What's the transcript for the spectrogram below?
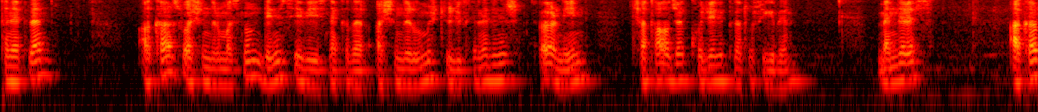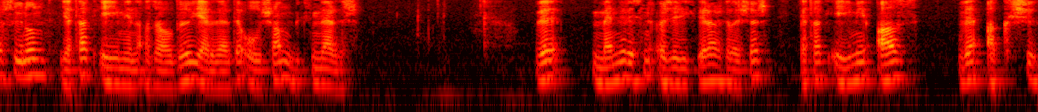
Peneplen, akarsu aşındırmasının deniz seviyesine kadar aşındırılmış düzlüklerine denir. Örneğin Çatalca, Kocaeli platosu gibi. Menderes, akarsuyunun yatak eğiminin azaldığı yerlerde oluşan bükümlerdir. Ve Menderes'in özellikleri arkadaşlar yatak eğimi az ve akışı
